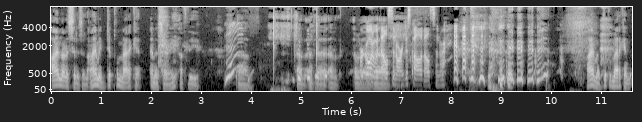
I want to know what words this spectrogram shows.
I'm not a citizen. I am a diplomatic emissary of the. Uh, of, of the, of, of We're the, going with uh, Elsinore. Just call it Elsinore. I am a diplomatic. Em-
